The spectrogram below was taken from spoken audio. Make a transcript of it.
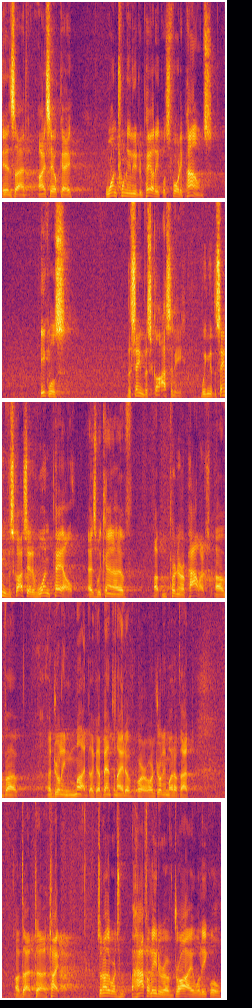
is that I say, okay, one 20 liter pail equals 40 pounds, equals the same viscosity. We can get the same viscosity out of one pail as we can out of uh, putting a pallet of uh, a drilling mud, like a bentonite of, or, or drilling mud of that, of that uh, type. So in other words, half a liter of dry will equal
